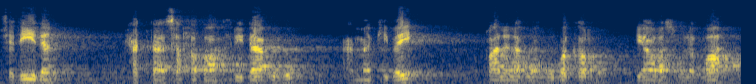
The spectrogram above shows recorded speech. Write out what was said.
شديدا حتى سقط رداؤه عن منكبيه. قال له أبو بكر يا رسول الله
